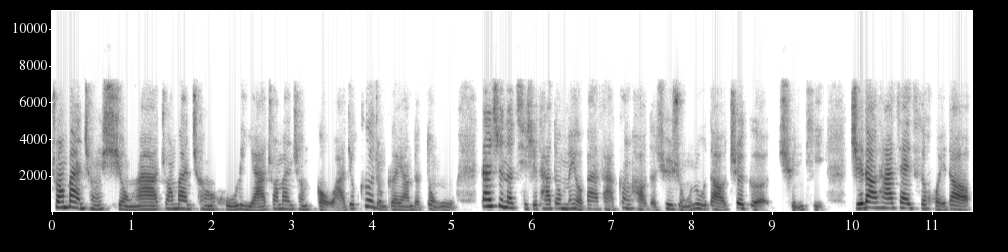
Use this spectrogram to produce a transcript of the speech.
装扮成熊啊，装扮成狐狸啊，装扮成狗啊，就各种各样的动物。但是呢，其实他都没有办法更好的去融入到这个群体，直到他再次回到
